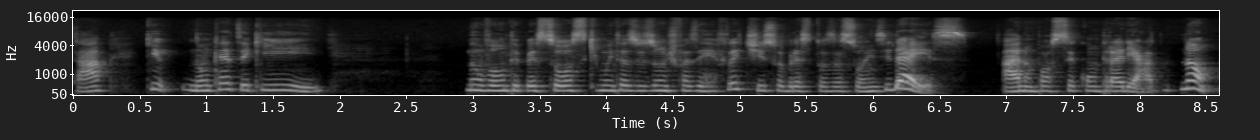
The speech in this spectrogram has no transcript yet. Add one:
tá? Que não quer dizer que não vão ter pessoas que muitas vezes vão te fazer refletir sobre as tuas ações e ideias. Ah, não posso ser contrariado. Não,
